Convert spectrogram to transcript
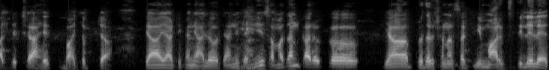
अध्यक्ष आहेत भाजपच्या त्या या ठिकाणी आल्या होत्या. आणि त्यांनी समाधानकारक या प्रदर्शनासाठी मार्क्स दिलेले आहेत.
